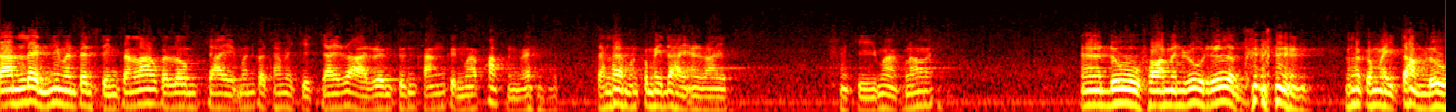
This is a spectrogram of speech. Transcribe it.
การเล่นนี่มันเป็นสิ่งกันเล่ากระลมใจ มันก็ทำให้จิตใจร่าเริงถึงขังขึ้นมาพักหนึ่งเลยแต่แล้วมันก็ไม่ได้อะไรขี่มากน้อยดูพอมันรู้เรื่องแล้วก็ไม่ต้องรู้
